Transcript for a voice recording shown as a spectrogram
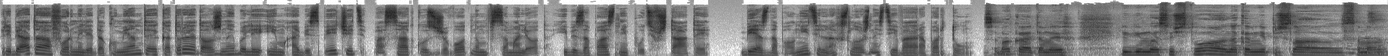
Ребята оформили документы, которые должны были им обеспечить посадку с животным в самолет и безопасный путь в Штаты, без дополнительных сложностей в аэропорту. Собака – это мое любимое существо. Она ко мне пришла сама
